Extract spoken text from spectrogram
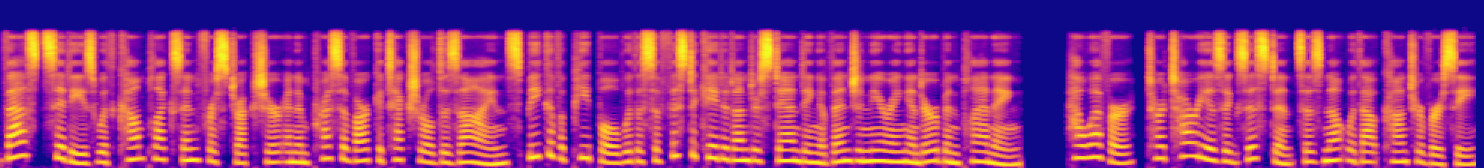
Vast cities with complex infrastructure and impressive architectural design speak of a people with a sophisticated understanding of engineering and urban planning, However, Tartaria's existence is not without controversy.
